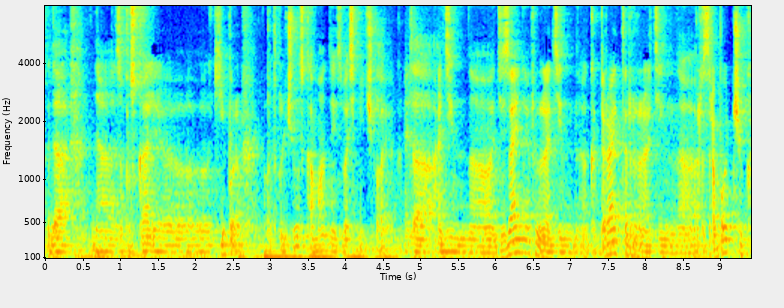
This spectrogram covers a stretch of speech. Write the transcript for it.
Когда э, запускали э, Кипр, подключилась команда из 8 человек. Это один э, дизайнер, один копирайтер, один э, разработчик,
